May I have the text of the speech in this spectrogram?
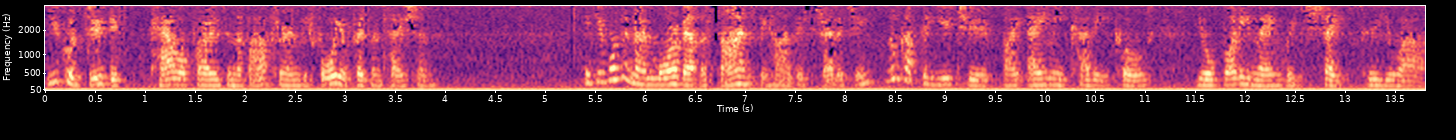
You could do this power pose in the bathroom before your presentation. If you want to know more about the science behind this strategy, look up the YouTube by Amy Cuddy called Your Body Language Shapes Who You Are.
